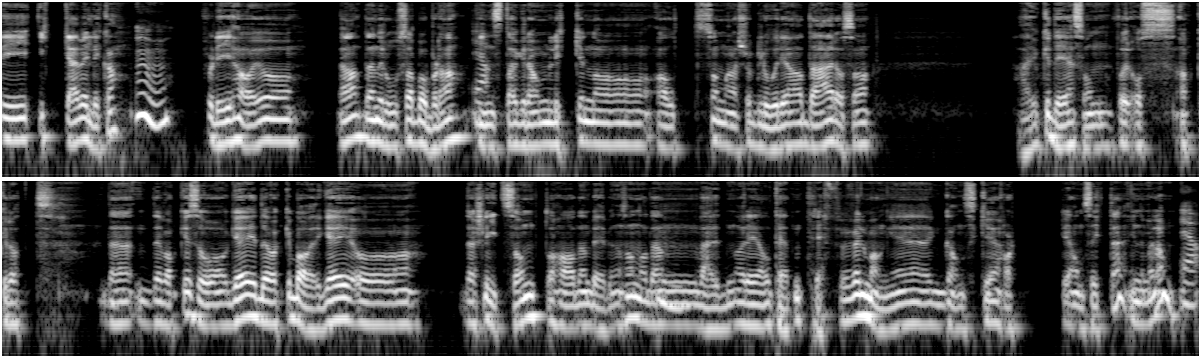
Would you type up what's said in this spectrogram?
de ikke er vellykka. Mm, For de har jo ja, den rosa bobla. Instagram-lykken og alt som er så gloria der, og så er jo ikke det sånn for oss akkurat. Det, det var ikke så gøy, det var ikke bare gøy, og det er slitsomt å ha den babyen og sånn, og den verden og realiteten treffer vel mange ganske hardt i ansiktet innimellom. ja.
